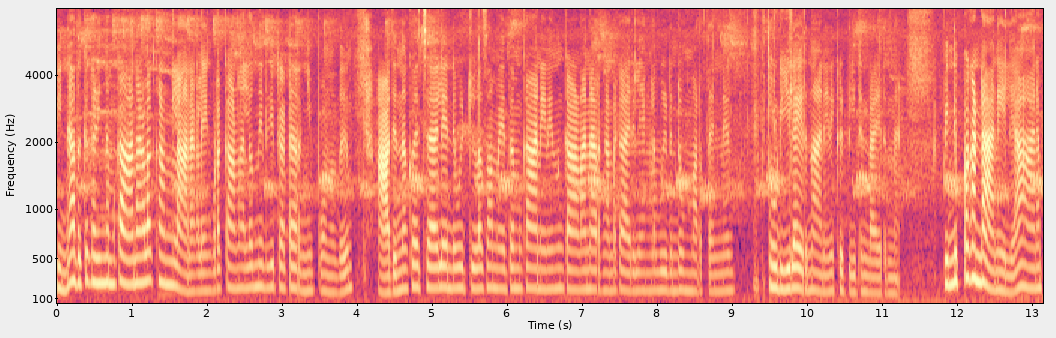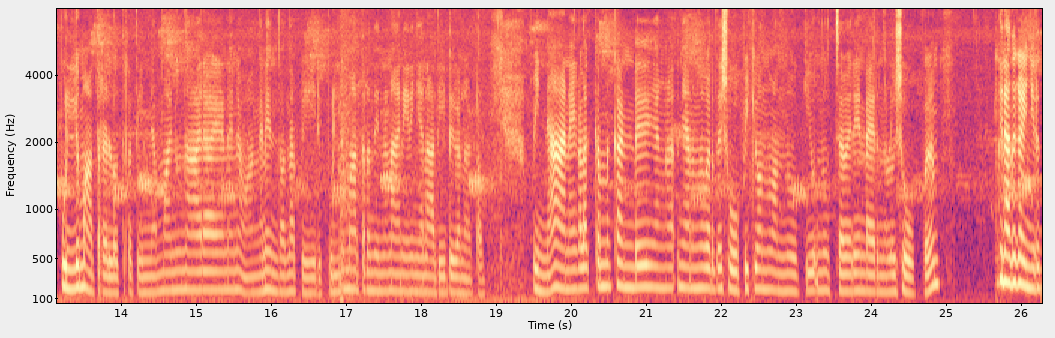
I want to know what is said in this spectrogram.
പിന്നെ അതൊക്കെ കഴിഞ്ഞ് നമുക്ക് ആനകളെ കാണണല്ലോ. ആനകളെയും കൂടെ കാണാമല്ലോ എന്ന് എഴുതിയിട്ടാണ് ഇറങ്ങിപ്പോകുന്നത് ആദ്യം എന്നൊക്കെ വെച്ചാൽ എന്റെ വീട്ടിലുള്ള സമയത്ത് നമുക്ക് ആനേനെയൊന്നും കാണാൻ ഇറങ്ങേണ്ട കാര്യമില്ല. ഞങ്ങളെ വീടിന്റെ ഉമ്മർ തന്നെ തൊടിയിലായിരുന്നു ആനേനെ കെട്ടിയിട്ടുണ്ടായിരുന്നത് പിന്നെ ഇപ്പം കണ്ട ആനയില്ലേ? ആ ആന പുല്ല് മാത്രമേ ഉള്ളൂ ഇത്ര തിന്ന മനു നാരായണനോ? അങ്ങനെ എന്തോന്നാ പേര്. പുല്ല് മാത്രം തിന്നണ ആനേനെ ഞാൻ ആദ്യമായിട്ട് കാണാം കേട്ടോ പിന്നെ ആനകളൊക്കെ ഒന്ന് കണ്ട് ഞങ്ങൾ ഞാനൊന്ന് വെറുതെ ഷോപ്പിക്ക് ഒന്ന് വന്ന് നോക്കി ഒന്ന് ഉച്ചവരെ ഉണ്ടായിരുന്നുള്ളൂ ഷോപ്പ്. പിന്നെ അത് കഴിഞ്ഞിട്ട്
